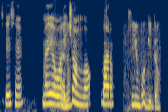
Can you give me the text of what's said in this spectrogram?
Sí, sí. Medio Bueno. bolichongo. Bar. Sí, un poquito.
